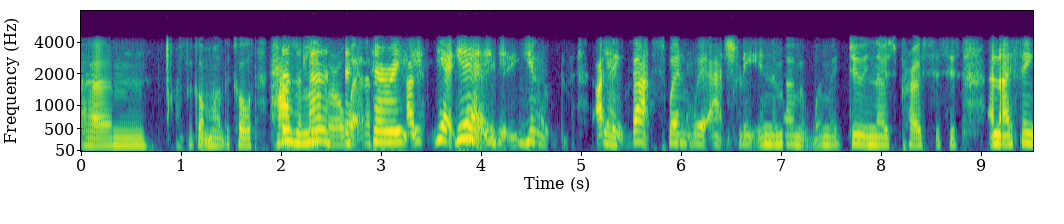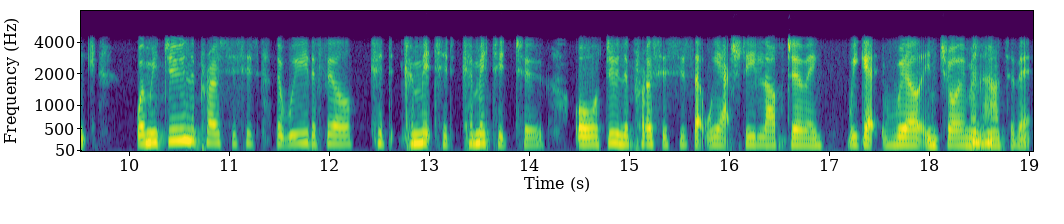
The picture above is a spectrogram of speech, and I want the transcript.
um I forgot what they're called housekeeper or whatever. Secretary, Uh, yeah, yeah, yeah. it- it- you know, I yeah. think that's when we're actually in the moment when we're doing those processes, and I think when we're doing the processes that we either feel co- committed committed to, or doing the processes that we actually love doing, we get real enjoyment Mhm. out of it,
